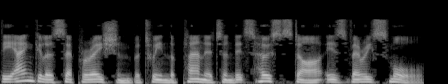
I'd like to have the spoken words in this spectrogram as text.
The angular separation between the planet and its host star is very small.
